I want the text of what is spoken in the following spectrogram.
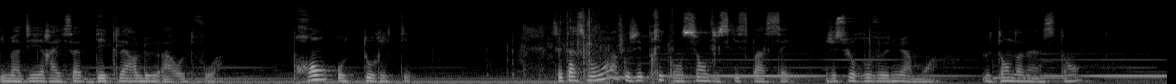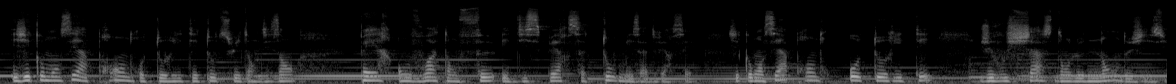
Il m'a dit, Raïssa, déclare-le à haute voix prends autorité. C'est à ce moment-là que j'ai pris conscience de ce qui se passait. Je suis revenue à moi, le temps d'un instant, et j'ai commencé à prendre autorité tout de suite en disant, Père, envoie ton feu et disperse tous mes adversaires. J'ai commencé à prendre autorité, je vous chasse dans le nom de Jésus.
